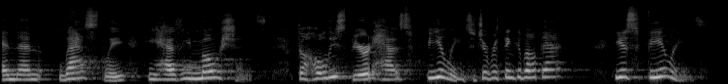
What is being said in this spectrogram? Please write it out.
and then lastly, He has emotions. The Holy Spirit has feelings. Did you ever think about that? He has feelings.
